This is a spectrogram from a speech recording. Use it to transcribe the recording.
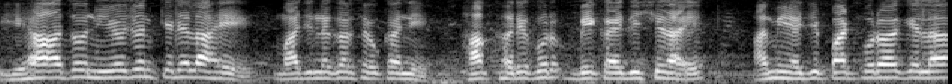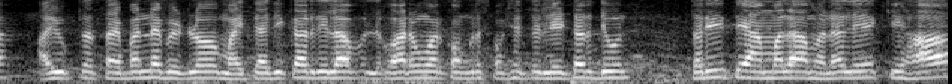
ह्या जो नियोजन केलेला आहे माजी नगरसेवकांनी हा खरेखर बेकायदेशीर आहे. आम्ही ह्याची पाठपुरावा केला. आयुक्त साहेबांना भेटलो माहिती अधिकार दिला वारंवार काँग्रेस पक्षाचे लेटर देऊन. तरी ते आम्हाला म्हणाले की हा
